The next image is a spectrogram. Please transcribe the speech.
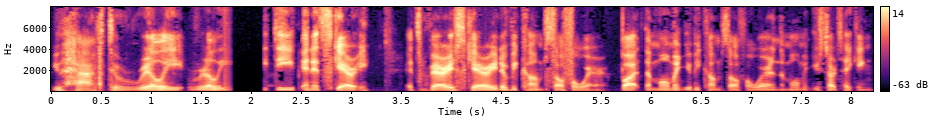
You have to really, really deep, and it's scary. It's very scary to become self aware. But the moment you become self aware and the moment you start taking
